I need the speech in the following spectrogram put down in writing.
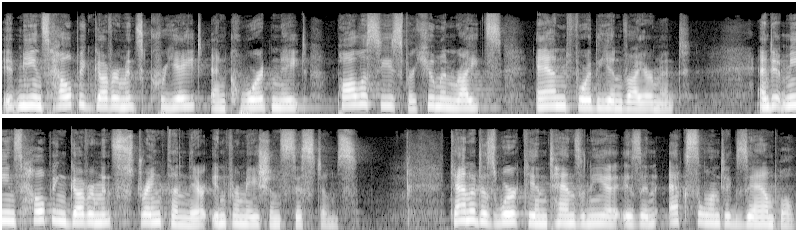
It means helping governments create and coordinate policies for human rights and for the environment. And it means helping governments strengthen their information systems. Canada's work in Tanzania is an excellent example.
